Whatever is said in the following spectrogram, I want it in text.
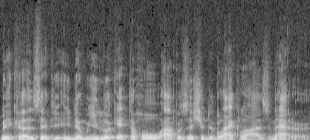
Because if you, you know, when you look at the whole opposition to Black Lives Matter,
